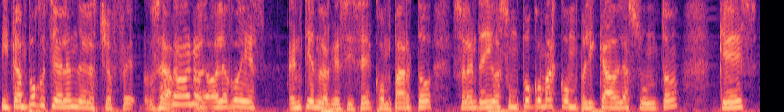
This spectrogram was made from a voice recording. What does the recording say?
Y tampoco estoy hablando de los choferes. O sea, No, no. o- o lo que voy es. Entiendo lo que decís, ¿eh? comparto. Solamente digo, es un poco más complicado el asunto, que es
